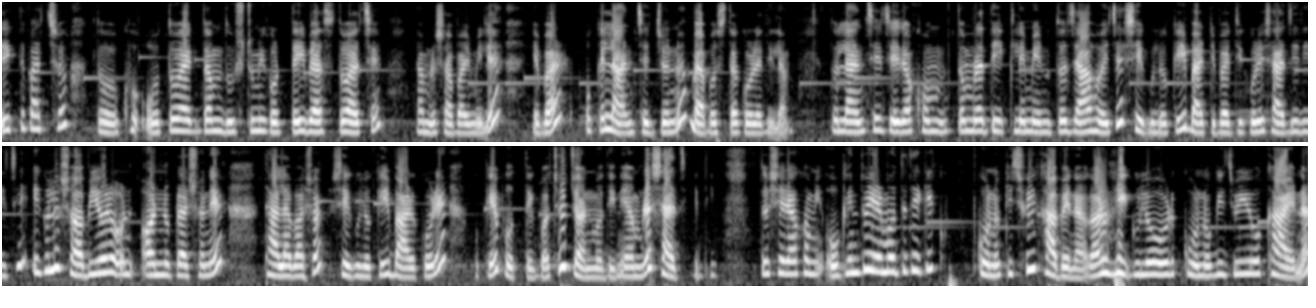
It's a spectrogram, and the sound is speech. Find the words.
দেখতে পাচ্ছ, তো ও তো একদম দুষ্টুমি করতেই ব্যস্ত আছে। আমরা সবাই মিলে এবার ওকে লাঞ্চের জন্য ব্যবস্থা করে দিলাম। তো লাঞ্চে যেরকম তোমরা দেখলে মেনু তো যা হয়েছে সেগুলোকেই বাটি বাটি করে সাজিয়ে দিয়েছি। এগুলো সবই ওর অন্নপ্রাশনের থালা বাসন সেগুলোকেই বার করে ওকে প্রত্যেক বছর জন্মদিনে আমরা সাজিয়ে দিই। তো সেরকমই ও কিন্তু এর মধ্যে থেকে কোনো কিছুই খাবে না, কারণ এগুলো ওর কোনো কিছুই ও খায় না।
